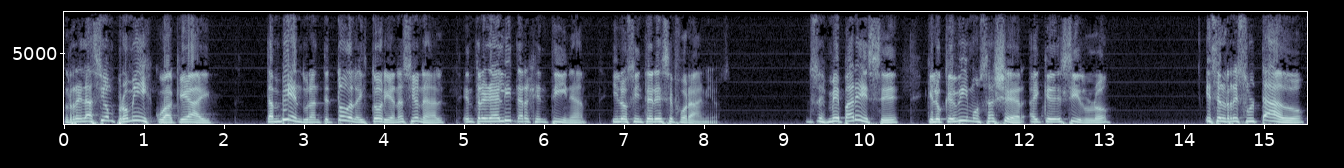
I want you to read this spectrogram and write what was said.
relación promiscua que hay también durante toda la historia nacional entre la élite argentina y los intereses foráneos. Entonces me parece que lo que vimos ayer, hay que decirlo, es el resultado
